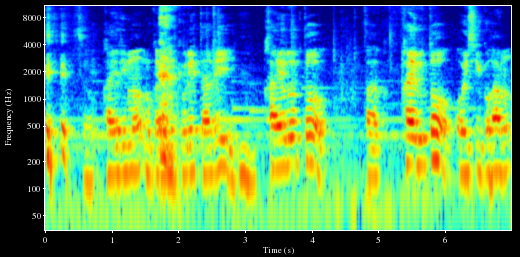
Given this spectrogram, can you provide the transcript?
そう帰りも迎えにくれたり、帰るとあ帰ると美味しいご飯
